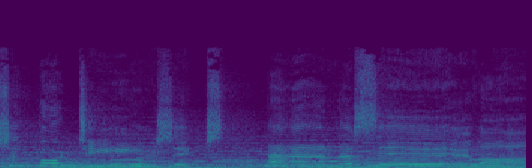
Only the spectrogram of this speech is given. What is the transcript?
station 14, 6, and a 7.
